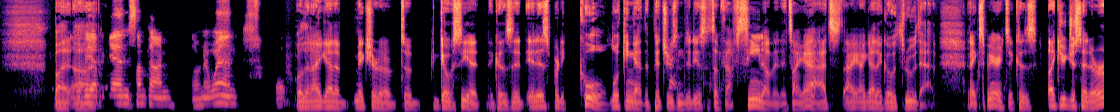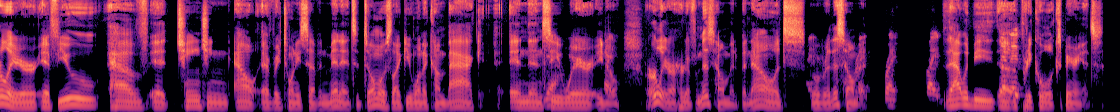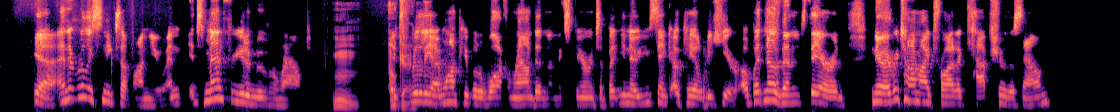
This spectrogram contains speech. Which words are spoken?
But it'll be uh, up again sometime i don't know when well, then I got to make sure to, to go see it because it, it is pretty cool looking at the pictures and videos and stuff that I've seen of it. It's like, yeah, it's I, I got to go through that and experience it because, like you just said earlier, if you have it changing out every 27 minutes, it's almost like you want to come back and then see Yeah. where you know. Earlier, I heard it from this helmet, but now it's over this helmet. right right That would be uh, a pretty cool experience. yeah and it really sneaks up on you and it's meant for you to move around Hmm. Okay. It's really, I want people to walk around it and experience it. But, you know, you think, okay, it'll be here. Oh, but no, then it's there. And, you know, every time I try to capture the sound,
